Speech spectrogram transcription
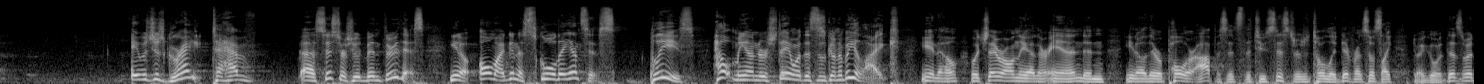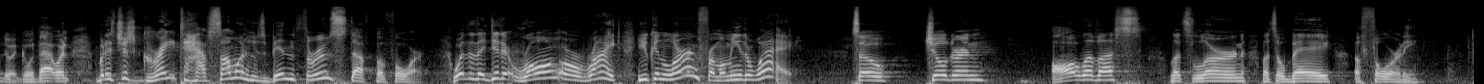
it was just great to have uh, sisters who had been through this. You know, oh my goodness, school dances. Please help me understand what this is going to be like, you know, which they were on the other end and, you know, they were polar opposites. The two sisters are totally different. So it's like, do I go with this one? Do I go with that one? But it's just great to have someone who's been through stuff before. Whether they did it wrong or right, you can learn from them either way. So, children, all of us, let's learn, let's obey authority.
